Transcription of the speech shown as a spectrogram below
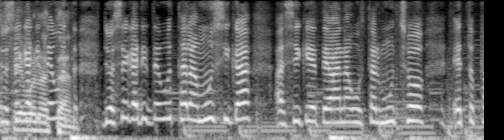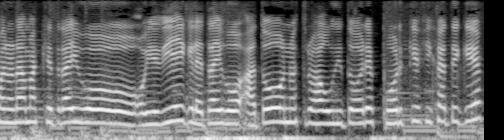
yo, sé que a ti te gusta, yo sé que a ti te gusta la música, así que te van a gustar mucho estos panoramas que traigo hoy día y que le traigo a todos nuestros auditores, porque fíjate que,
